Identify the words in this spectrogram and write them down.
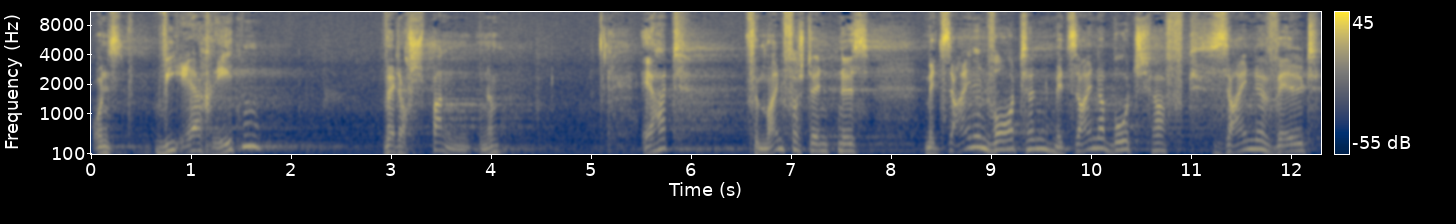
Und wie er reden? Wäre doch spannend. Ne? Er hat für mein Verständnis mit seinen Worten, mit seiner Botschaft seine Welt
